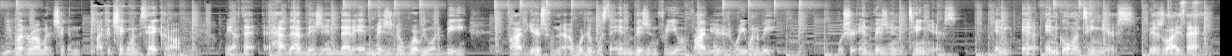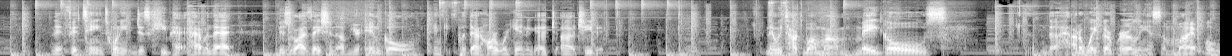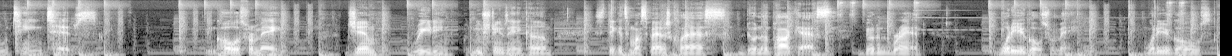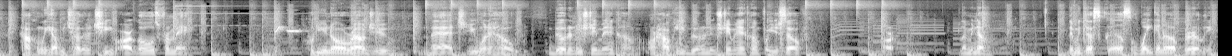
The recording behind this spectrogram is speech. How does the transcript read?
be running around with a chicken like a chicken with its head cut off. We have to have that vision, that end vision of where we want to be five years from now. What's the end vision for you in five years? Where you want to be? What's your end vision in ten years? In uh, end goal in ten years? Visualize that. And then 15, 20, just keep ha- having that visualization of your end goal and put that hard work in to uh, achieve it. Then we talked about my May goals, the how to wake up early, and some mindful routine tips. Goals for May gym, reading, new streams of income, sticking to my Spanish class, building the podcast, building the brand. What are your goals for May? What are your goals? How can we help each other achieve our goals for May? Who do you know around you that you want to help build a new stream of income or how can you build a new stream of income for yourself? Or let me know. Then we discuss waking up early.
